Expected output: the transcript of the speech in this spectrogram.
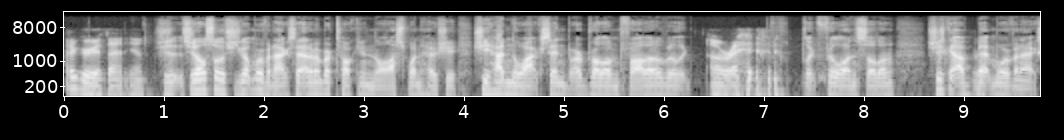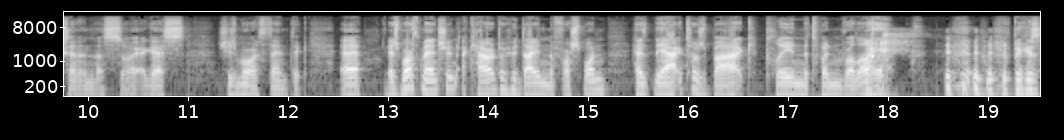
I agree with that. Yeah. She's she's also she's got more of an accent. I remember talking in the last one how she she had no accent, but her brother and father were like, all right, like full on southern. She's got a bit more of an accent in this, so I, I guess she's more authentic. Uh, it's worth mentioning a character who died in the first one has the actor's back playing the twin brother. Oh, yeah. because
